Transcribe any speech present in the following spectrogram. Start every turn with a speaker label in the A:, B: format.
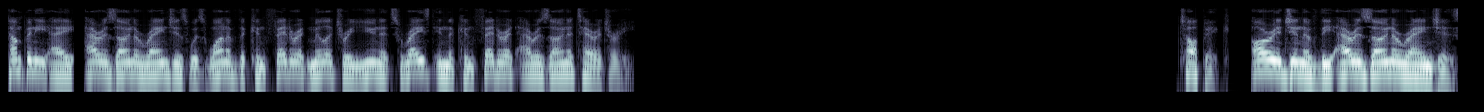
A: Company A, Arizona Rangers was one of the Confederate military units raised in the Confederate Arizona Territory. Origin of the Arizona Rangers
